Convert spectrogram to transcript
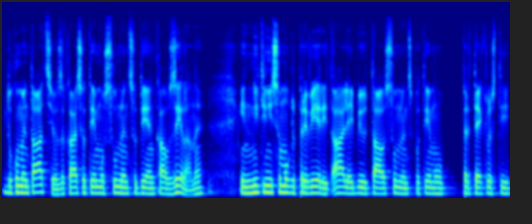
dokumentacijo, zakaj so temu osumljencu DNK vzela. Ne? In niti niso mogli preveriti, ali je bil ta osumljenc potem preteklosti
